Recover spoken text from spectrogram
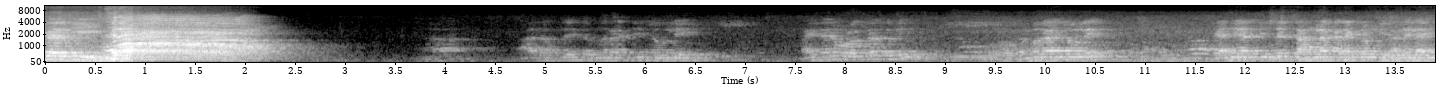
आंबेडकर की आज आपले धर्मराजजी नवले. ना ओळखता तुम्ही? धर्मराज नवले. त्यांनी अतिशय चांगला कार्यक्रम घेतलेला आहे.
